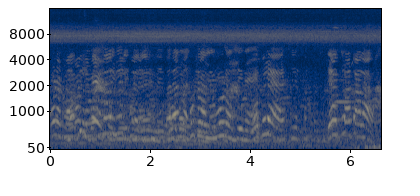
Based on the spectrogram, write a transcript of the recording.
ઓળખ ઓળખ દેને ઓબલે દેખ તો તારા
